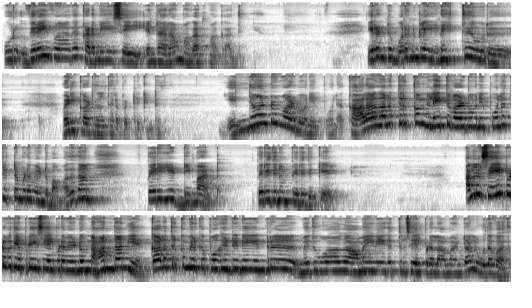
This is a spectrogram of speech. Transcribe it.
ஒரு விரைவாக கடமையை செய் என்றாராம் மகாத்மா காந்தி. இரண்டு முரண்களை இணைத்து ஒரு வழிகாட்டுதல் தரப்பட்டிருக்கின்றது. எஞ்ஞான்றும் வாழ்பவனைப் போல காலாகாலத்திற்கும் நிலைத்து வாழ்பவனைப் போல திட்டமிட வேண்டுமாம். அதுதான் பெரிய டிமாண்ட். பெரிதினும் பெரிது கேள். ஆனால் செயல்படுவது எப்படி செயல்பட வேண்டும்? நான் தான் எக்காலத்திற்கும் இருக்கப் போகின்றேனே என்று மெதுவாக ஆமை வேகத்தில் செயல்படலாமா என்றால் உதவாது.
